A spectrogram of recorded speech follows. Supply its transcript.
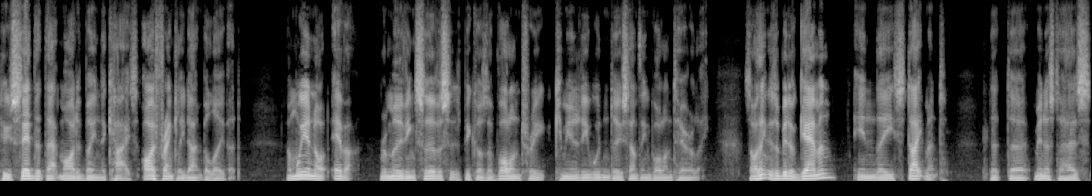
who said that that might have been the case. I frankly don't believe it. And we're not ever removing services because a voluntary community wouldn't do something voluntarily. So I think there's a bit of gammon in the statement that the minister has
